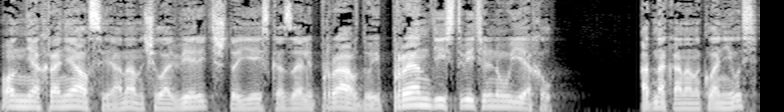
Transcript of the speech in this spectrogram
Он не охранялся, и она начала верить, что ей сказали правду, и Прен действительно уехал. Однако она наклонилась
